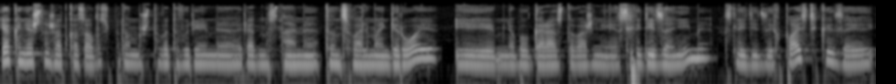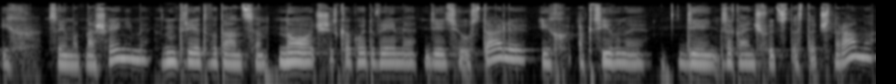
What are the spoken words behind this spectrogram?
Я, конечно же, отказалась, потому что в это время рядом с нами танцевали мои герои, и мне было гораздо важнее следить за ними, следить за их пластикой, за их взаимоотношениями внутри этого танца. Но через какое-то время дети устали, их активный день заканчивается достаточно рано,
